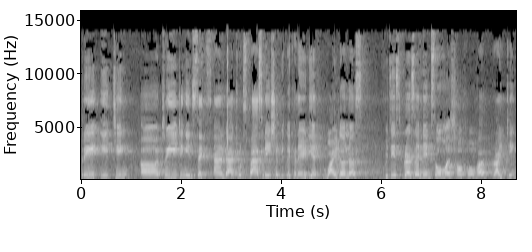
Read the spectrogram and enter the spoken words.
tree eating uh, tree eating insects and Atwood's fascination with the Canadian wilderness which is present in so much of her writing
